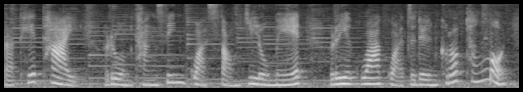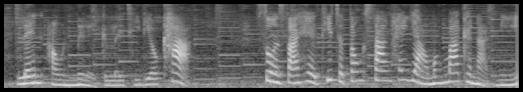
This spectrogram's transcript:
ประเทศไทย รวมทั้งสิ้นกว่า 2 กิโลเมตร เรียกว่ากว่าจะเดินครบทั้งหมด เล่นเอาเหนื่อยกันเลยทีเดียวค่ะส่วนสาเหตุที่จะต้องสร้างให้ยาวมากๆขนาดนี้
